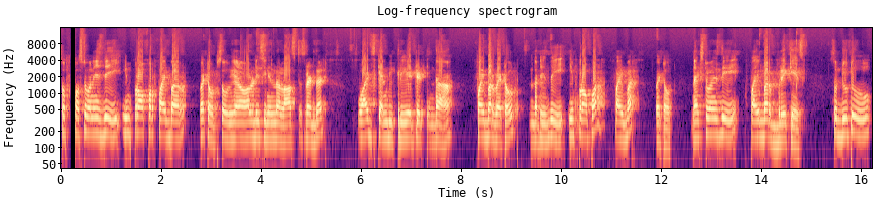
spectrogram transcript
So first one is the improper fiber wet out. So we have already seen in the last slide that voids can be created in the fiber wet out. That is the improper fiber wet out. Next one is the fiber breakage. So due to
